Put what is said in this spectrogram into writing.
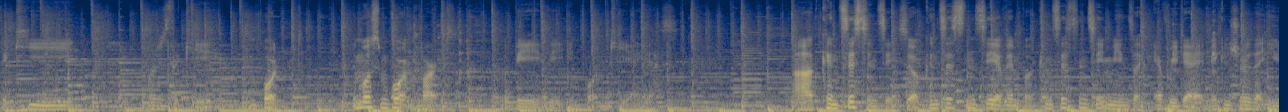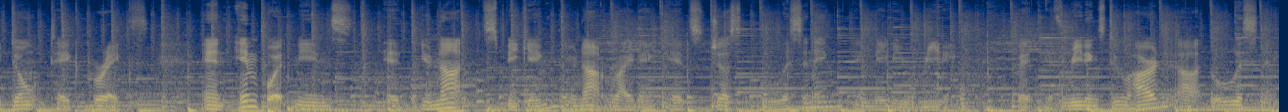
the key what is the key? Important. The most important part would be the important key, I guess. Uh, consistency. So consistency of input. Consistency means like every day, making sure that you don't take breaks. And input means it, you're not speaking, you're not writing, it's just listening and maybe reading. But if reading's too hard, uh, listening,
